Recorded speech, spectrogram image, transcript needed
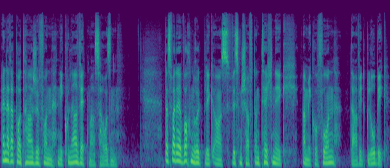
Eine Reportage von Nicola Wettmarshausen. Das war der Wochenrückblick aus Wissenschaft und Technik. Am Mikrofon David Globig.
